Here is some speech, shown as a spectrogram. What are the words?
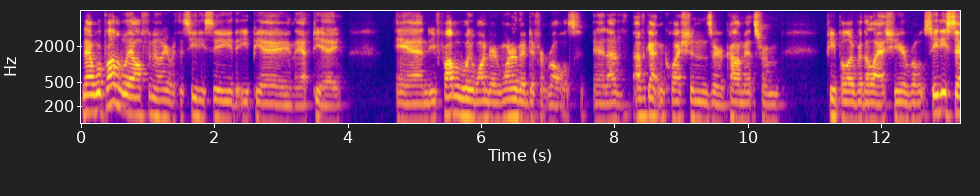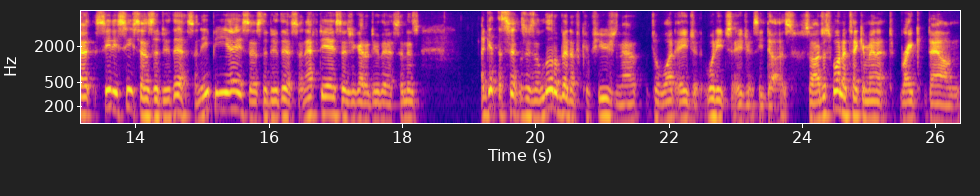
Now, we're probably all familiar with the CDC, the EPA, and the FDA, and you're probably wondering what are their different roles. And I've I've gotten questions or comments from people over the last year. Well, CDC, CDC says to do this, and EPA says to do this, and FDA says you got to do this, and there's I get the sense there's a little bit of confusion as to what agent what each agency does. So I just want to take a minute to break down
